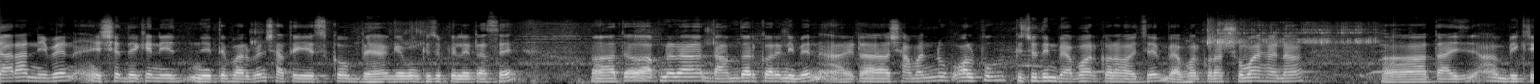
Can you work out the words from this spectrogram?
যারা নেবেন, এসে দেখে নিতে পারবেন। সাথে স্কোপ ব্যাগ এবং কিছু প্লেট আছে। তো আপনারা দাম দর করে নেবেন। আর এটা সামান্য অল্প কিছুদিন ব্যবহার করা হয়েছে। ব্যবহার করার সময় হয় না। তাই বিক্রি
